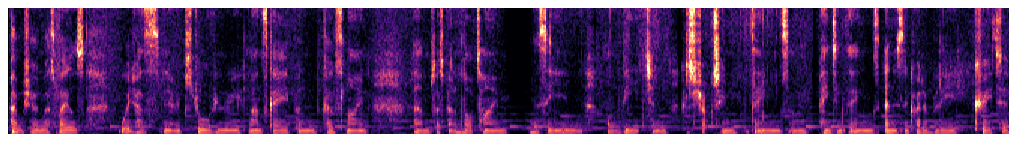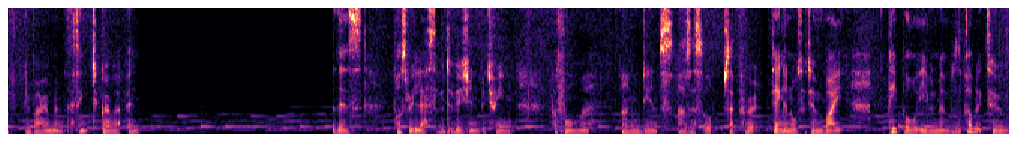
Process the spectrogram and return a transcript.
Pembrokeshire in West Wales, which has you know extraordinary landscape and coastline. Um, so I spent a lot of time in the sea and on the beach and constructing things and painting things. And it's an incredibly creative environment, I think, to grow up in. There's possibly less of a division between performer and audience as a sort of separate thing, and also to invite people, even members of the public, to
